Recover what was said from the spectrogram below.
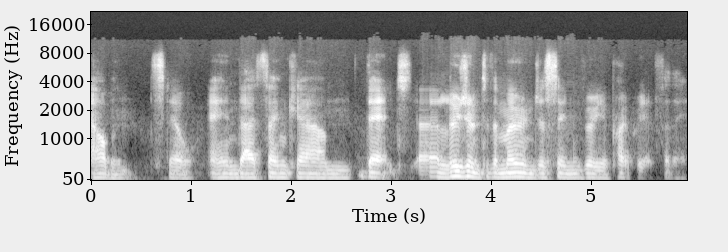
album still, and I think um, that allusion to the moon just seemed very appropriate for that.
